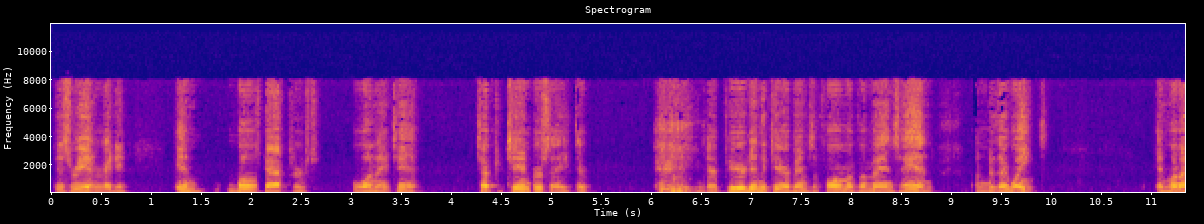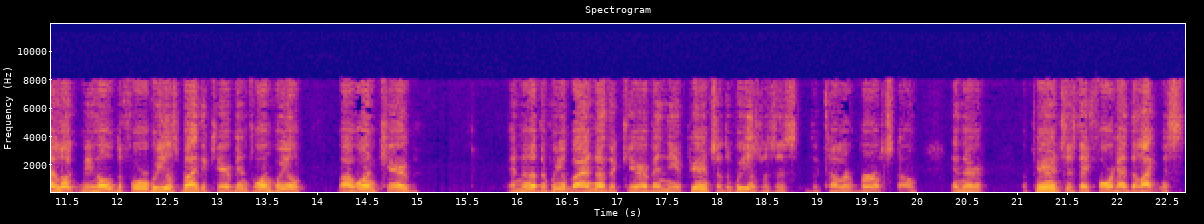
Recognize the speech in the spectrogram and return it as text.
is reiterated in both chapters 1 and 10. Chapter 10, verse 8, there, there appeared in the cherubims the form of a man's hand under their wings. And when I looked, behold, the four wheels by the cherubims, one wheel by one cherub, and another wheel by another cherub, and the appearance of the wheels was as the color of beryl stone, and their appearances they four had the likeness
